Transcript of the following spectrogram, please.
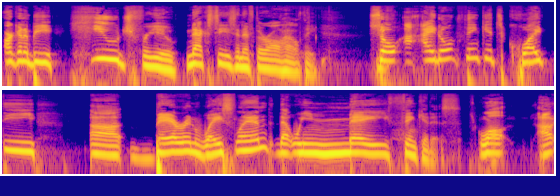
are going to be huge for you next season if they're all healthy. So I, don't think it's quite the uh, barren wasteland that we may think it is. Well, uh,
